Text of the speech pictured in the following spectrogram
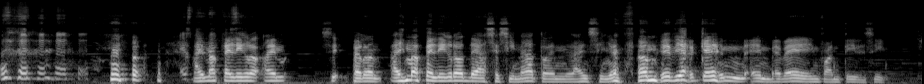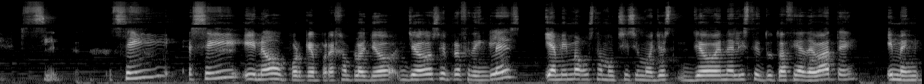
hay más peligro, hay, perdón, hay más peligro de asesinato en la enseñanza media que en, en bebé infantil, sí. Sí, sí, sí y no, porque por ejemplo yo, yo soy profe de inglés y a mí me gusta muchísimo. Yo, yo en el instituto hacía debate y me,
